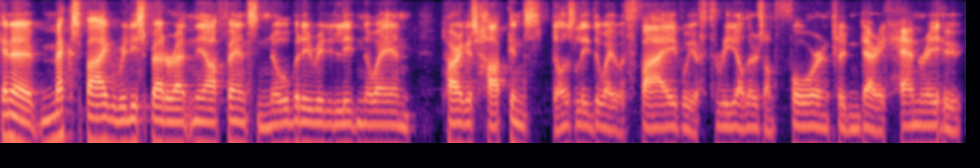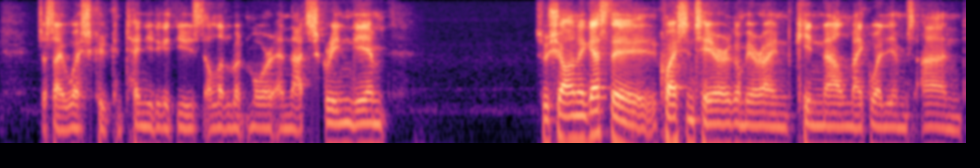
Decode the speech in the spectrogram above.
kind of mixed bag, really spread around in the offense. Nobody really leading the way. And targets. Hopkins does lead the way with five. We have three others on four, including Derrick Henry, who just I wish could continue to get used a little bit more in that screen game. So, Shawn, I guess the questions here are going to be around Keenan Allen, Mike Williams, and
